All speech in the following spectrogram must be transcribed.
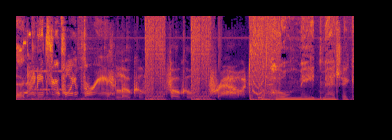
92.3. Local, vocal, proud. Homemade magic.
